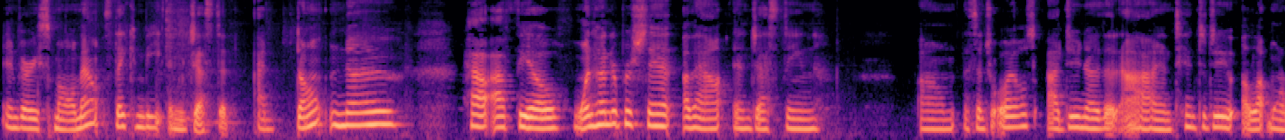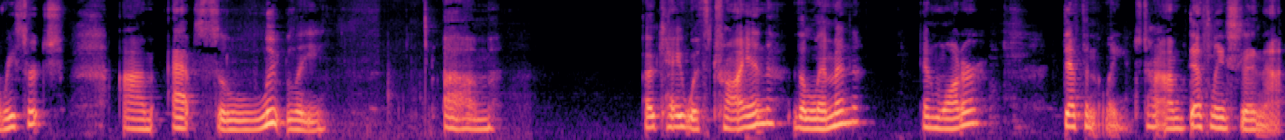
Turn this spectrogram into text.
in very small amounts. They can be ingested. I don't know how I feel 100% about ingesting um, essential oils. I do know that I intend to do a lot more research. I'm absolutely um, okay with trying the lemon and water. Definitely. I'm definitely interested in that.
